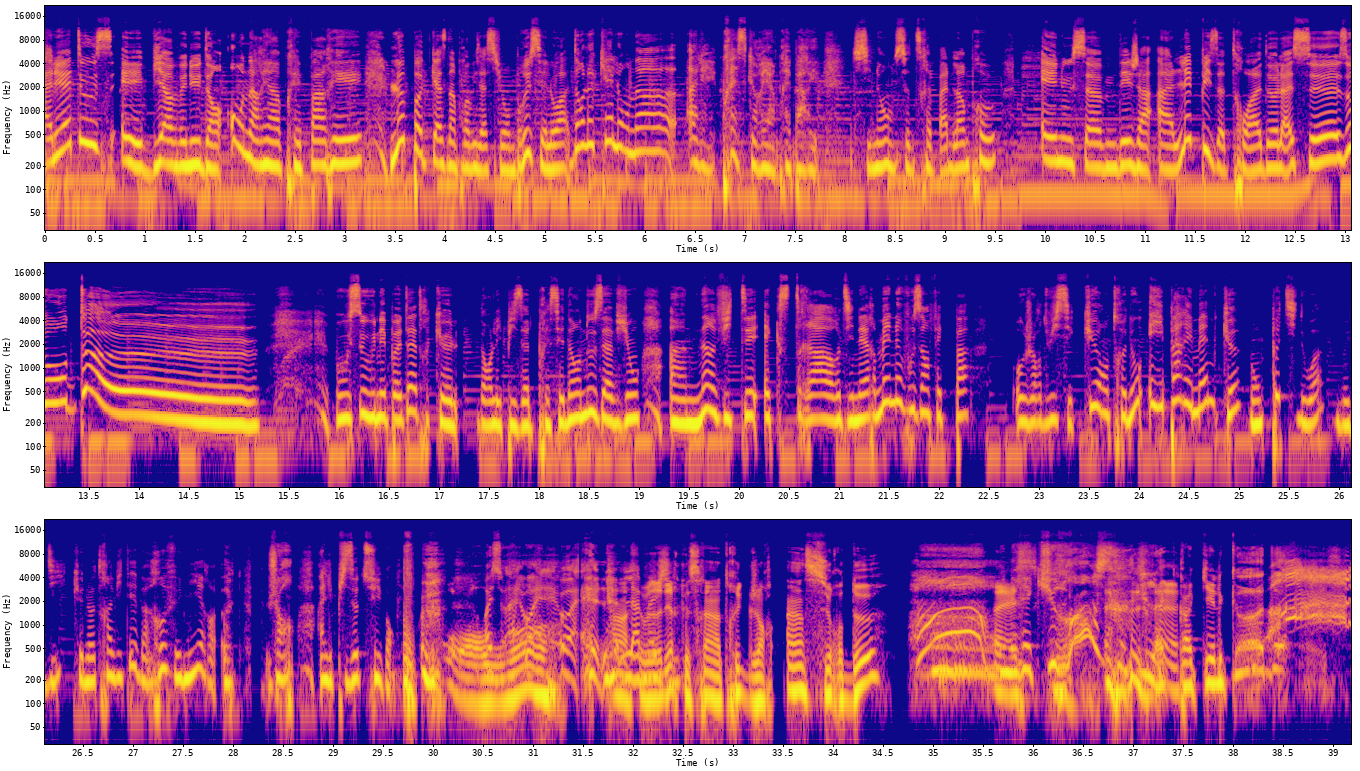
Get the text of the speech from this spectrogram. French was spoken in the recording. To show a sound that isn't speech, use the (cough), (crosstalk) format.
Salut à tous et bienvenue dans On n'a rien préparé, le podcast d'improvisation bruxellois dans lequel on a, allez, presque rien préparé. Sinon, ce ne serait pas de l'impro. Et nous sommes déjà à l'épisode 3 de la saison 2. Vous vous souvenez peut-être que dans l'épisode précédent, nous avions un invité extraordinaire, mais ne vous en faites pas. Aujourd'hui, c'est que entre nous, et il paraît même que mon petit doigt me dit que notre invité va revenir, euh, genre à l'épisode suivant. Oh, (laughs) Ouais, ouais, ouais, ouais, la, Ah, la ça veut dire que ce serait un truc genre 1 sur 2 Une Est-ce récurrence. (laughs) Il a craqué le code.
